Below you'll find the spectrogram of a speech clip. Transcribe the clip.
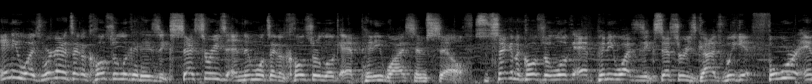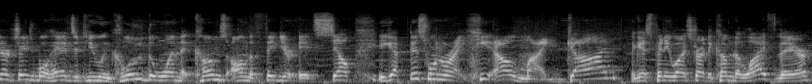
anyways, we're going to take a closer look at his accessories, and then we'll take a closer look at Pennywise himself. So taking a closer look at Pennywise's accessories, guys, we get four interchangeable heads if you include the one that comes on the figure itself. You got this one right here. Oh my god. I guess Pennywise tried to come to life there.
